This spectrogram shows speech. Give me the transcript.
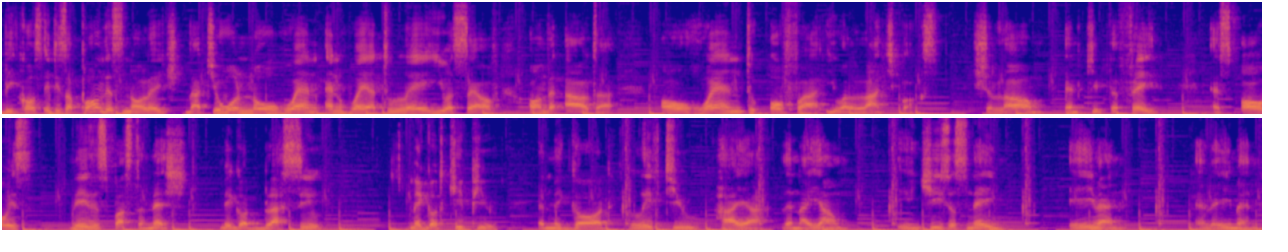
Because it is upon this knowledge that you will know when and where to lay yourself on the altar or when to offer your lunchbox. Shalom and keep the faith. As always, this is Pastor Nesh. May God bless you, may God keep you, and may God lift you higher than I am. In Jesus' name, amen and amen.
